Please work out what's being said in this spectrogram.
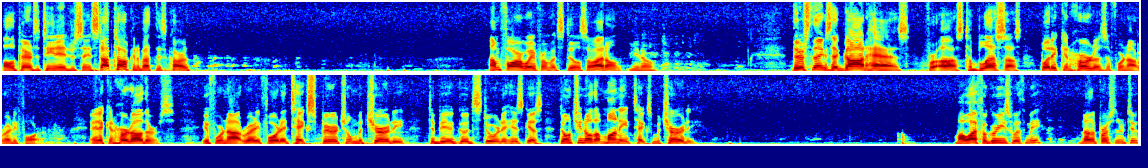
All the parents of teenagers saying, Stop talking about this car. I'm far away from it still, so I don't, you know. There's things that God has for us to bless us, but it can hurt us if we're not ready for it. And it can hurt others if we're not ready for it. It takes spiritual maturity to be a good steward of His gifts. Don't you know that money takes maturity? My wife agrees with me. Another person or two.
